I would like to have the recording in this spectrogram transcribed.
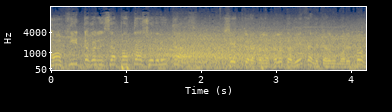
Ojito con el zapatazo de Lucas. Si esto con la pelota vieja, le queda un moretón.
